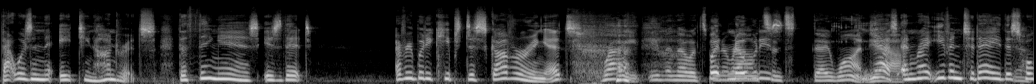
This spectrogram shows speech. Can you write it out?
That was in the 1800s. The thing is, is that everybody keeps discovering it. Right. Even though it's But been around nobody's- since day one. Yes, yeah. and right, even today, this whole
